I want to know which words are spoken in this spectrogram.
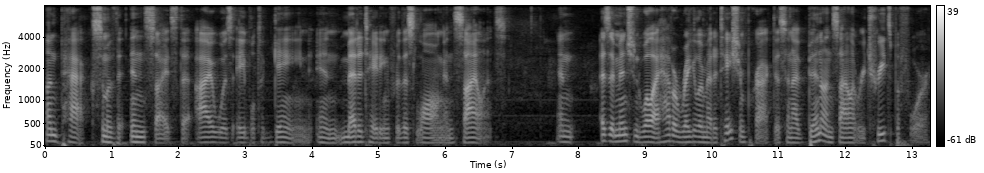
unpack some of the insights that I was able to gain in meditating for this long in silence. And as I mentioned, while I have a regular meditation practice and I've been on silent retreats before,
